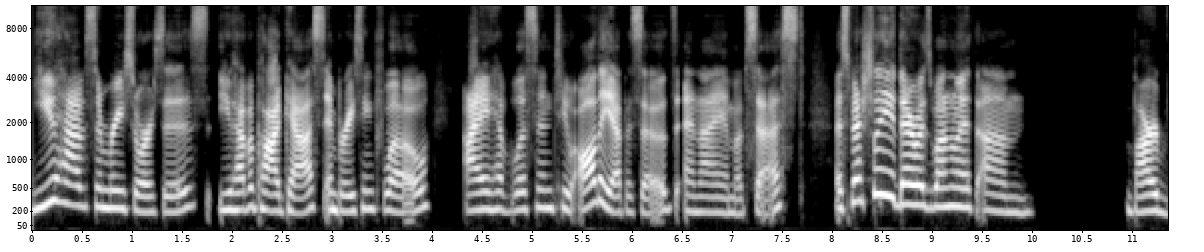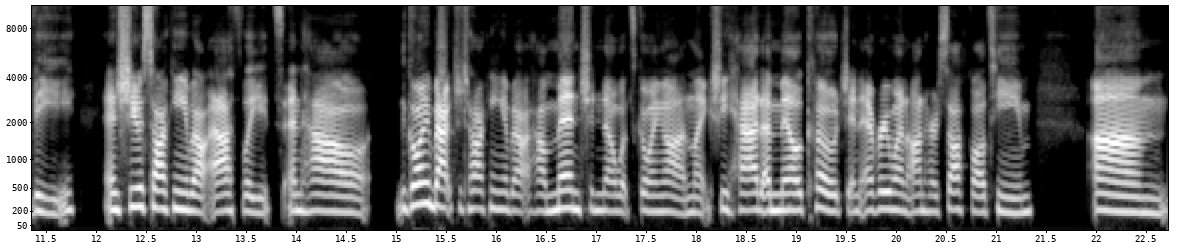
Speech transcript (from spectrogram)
you have some resources. You have a podcast, Embracing Flow. I have listened to all the episodes and I am obsessed. Especially there was one with um Barb V and she was talking about athletes and how going back to talking about how men should know what's going on like she had a male coach and everyone on her softball team um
